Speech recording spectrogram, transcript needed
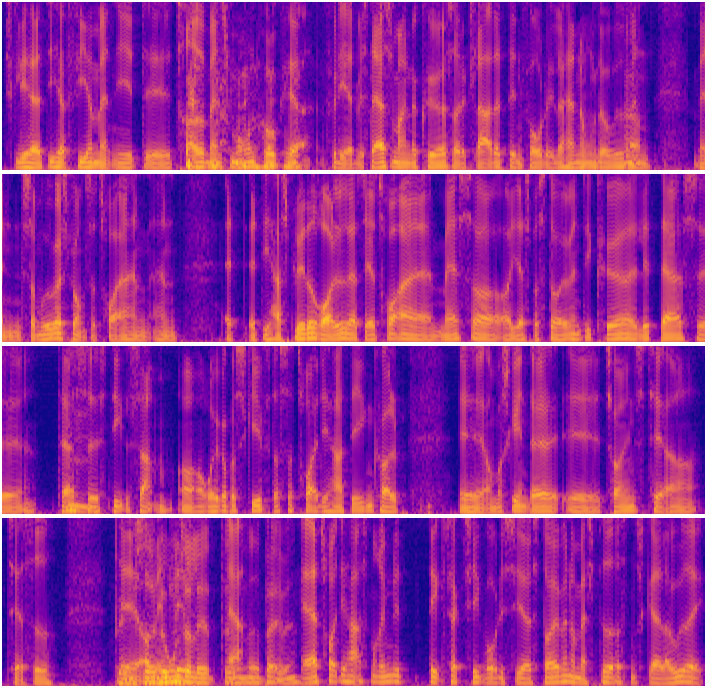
Vi skal lige have de her fire mand i et øh, 30-mands morgenhug her, fordi at hvis der er så mange, der kører, så er det klart, at det er en fordel at have nogen derude, Ja. men, men som udgangspunkt, så tror jeg, han, han, at, at de har splittet rolle. Altså jeg tror, at Mads og, og Jasper Støjven, de kører lidt deres, øh, deres Mm. mm. stil sammen og, og rykker på skift, og så tror jeg, de har Degenkolb øh, og måske endda øh, Tøjens til at, til at sidde. Fordi de øh, og luner lidt. lidt Ja. ja. nede bagved. Ja, jeg tror, de har sådan en rimelig del taktik, hvor de siger, at Støjven og Mads Pedersen skal der ud af,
